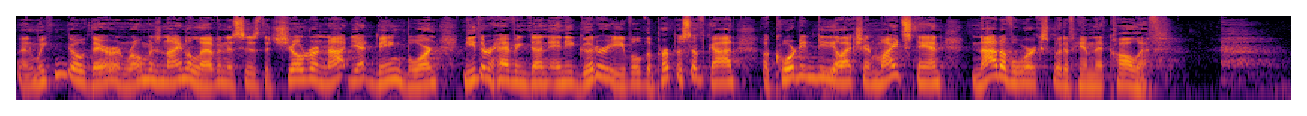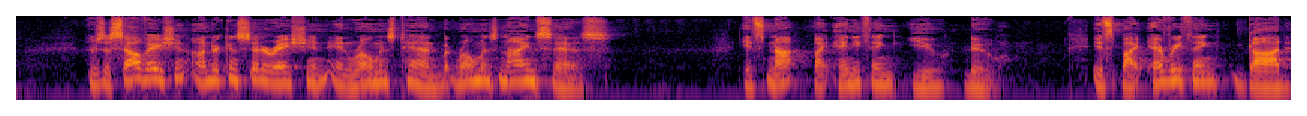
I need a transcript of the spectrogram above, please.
And we can go there in Romans 9:11 it says the children not yet being born neither having done any good or evil the purpose of God according to the election might stand not of works but of him that calleth. There's a salvation under consideration in Romans 10 but Romans 9 says it's not by anything you do. It's by everything God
